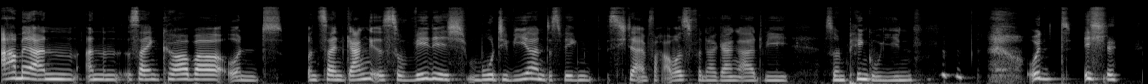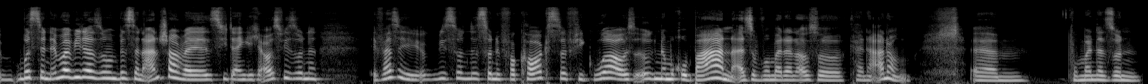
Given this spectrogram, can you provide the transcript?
Arme an, an seinen Körper und und sein Gang ist so wenig motivierend, deswegen sieht er einfach aus von der Gangart wie so ein Pinguin. und ich muss den immer wieder so ein bisschen anschauen, weil er sieht eigentlich aus wie so eine, ich weiß nicht, irgendwie so eine, so eine verkorkste Figur aus irgendeinem Roman, also wo man dann auch so, keine Ahnung, ähm, wo man dann so einen,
